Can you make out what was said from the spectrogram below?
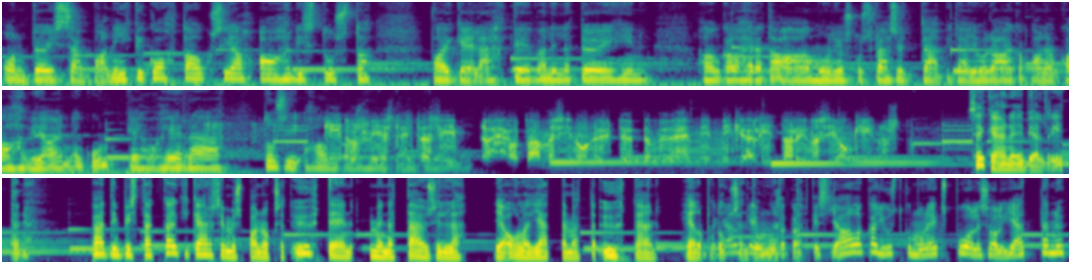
on töissä paniikkikohtauksia, ahdistusta, vaikea lähteä välillä töihin, hankala herätä aamuun, joskus väsyttää, pitää juoda aika paljon kahvia ennen kuin keho herää. Tosi hankala. Kiitos viestistäsi. Otamme sinun yhteyttä myöhemmin, mikäli tarinasi on kiinnostava. Sekään ei vielä riittänyt. Päätin pistää kaikki kärsimyspanokset yhteen, mennä täysillä ja olla jättämättä yhtään helpotuksen tunnetta. Multa katkesi jalka, just kun mun ekspuoliso oli jättänyt.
